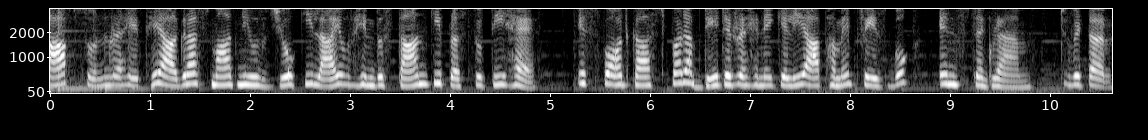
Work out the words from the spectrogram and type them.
आप सुन रहे थे आगरा स्मार्ट न्यूज़, जो की लाइव हिंदुस्तान की प्रस्तुति है। इस पॉडकास्ट पर अपडेटेड रहने के लिए आप हमें फेसबुक इंस्टाग्राम ट्विटर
